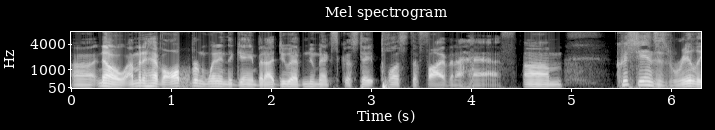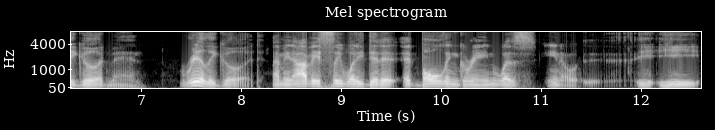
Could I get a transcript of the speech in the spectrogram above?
Uh, no, I'm going to have Auburn winning the game, but I do have New Mexico State plus the five and a half. Um, Chris Jans is really good, man. Really good. I mean, obviously, what he did at, at Bowling Green was, you know, he, he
